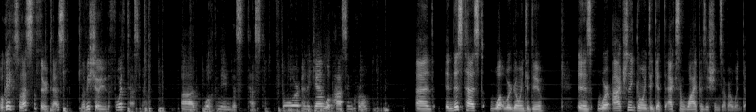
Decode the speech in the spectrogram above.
Okay, so that's the third test. Let me show you the fourth test now. Uh, we'll name this test four, and again, we'll pass in Chrome And in this test, what we're going to do is we're actually going to get the X and Y positions of our window.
